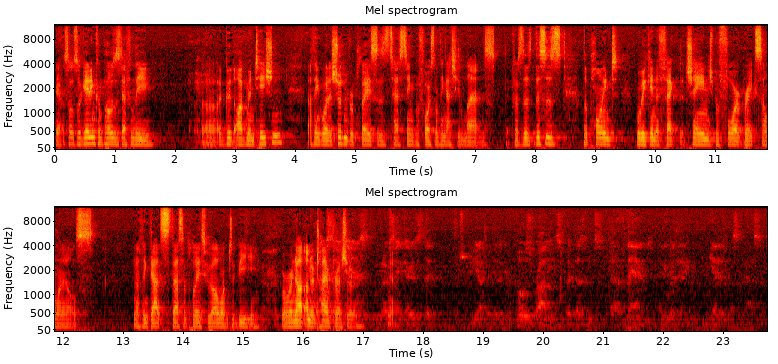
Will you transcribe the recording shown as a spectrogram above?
Yeah, so, so gating compose is definitely uh, a good augmentation. I think what it shouldn't replace is testing before something actually lands. Because this, this is the point where we can affect a change before it breaks someone else. And I think that's, that's a place we all want to be, where we're not under time pressure. Yeah. I'm saying there is that, you know, the, the compose runs, but doesn't, uh, land anywhere that you can get it unless it passes.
